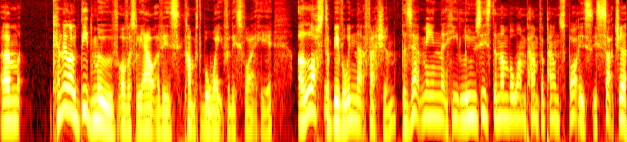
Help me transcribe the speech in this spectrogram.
Um, Canelo did move obviously out of his comfortable weight for this fight here. A loss to Bivol in that fashion, does that mean that he loses the number one pound for pound spot? It's, it's such a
